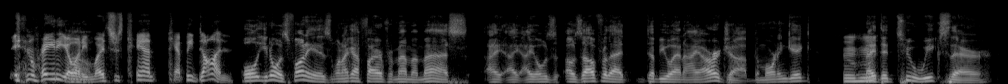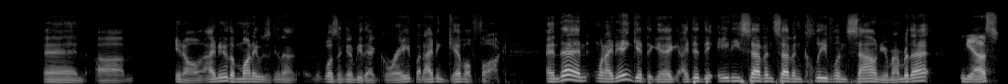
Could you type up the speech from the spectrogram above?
in radio no. anymore. It just can't can't be done. Well, you know what's funny is when I got fired from MMS, I I, I was I was out for that WNIR job, the morning gig. Mm-hmm. I did two weeks there, and um, you know, I knew the money was gonna wasn't gonna be that great, but I didn't give a fuck. And then when I didn't get the gig, I did the 87.7 Cleveland Sound. You remember that? Yes.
